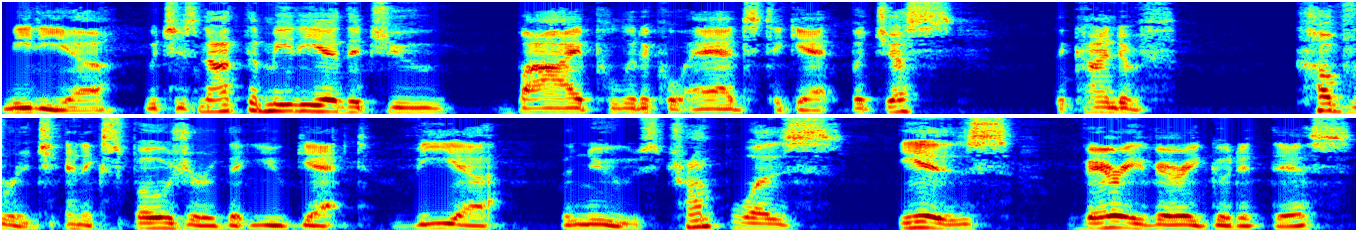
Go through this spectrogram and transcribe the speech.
media, which is not the media that you buy political ads to get, but just the kind of coverage and exposure that you get via the news. Trump was is very very good at this.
